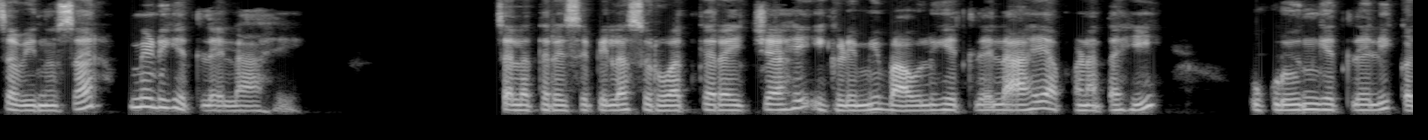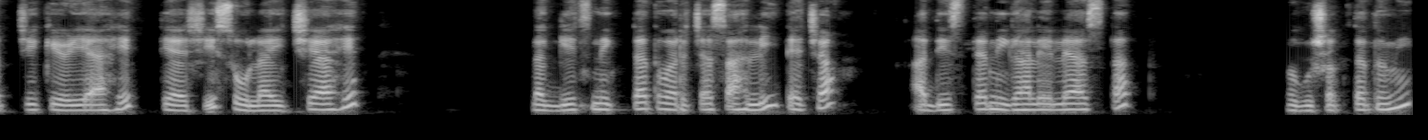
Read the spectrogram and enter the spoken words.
चवीनुसार मीठ घेतलेला आहे. चला तर रेसिपीला सुरुवात करायची आहे. इकडे मी बाउल घेतलेला आहे. आपण आता ही उकडून घेतलेली कच्ची केळी आहेत ती अशी सोलायची आहेत. लगेच निघतात वरच्या साली त्याच्या आधीच त्या निघालेल्या असतात. बघू शकता तुम्ही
